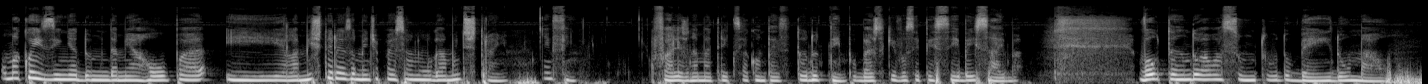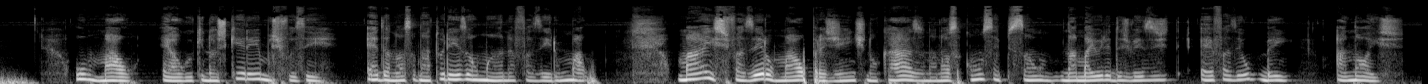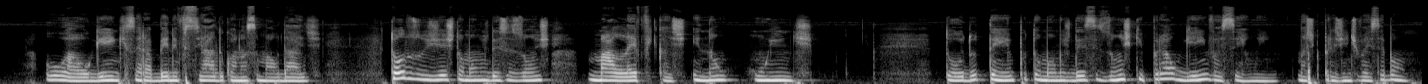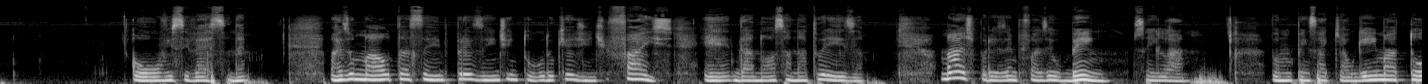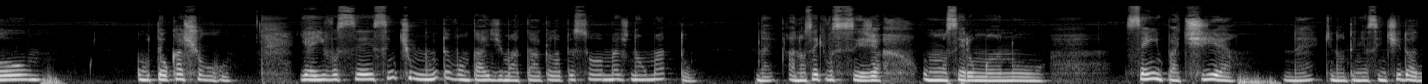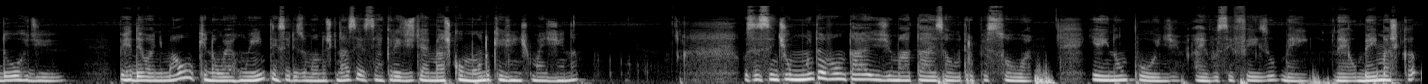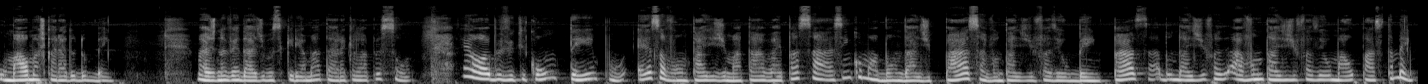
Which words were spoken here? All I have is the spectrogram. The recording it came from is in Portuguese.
uma coisinha do, da minha roupa e ela misteriosamente apareceu num lugar muito estranho. Enfim, falhas na Matrix acontecem todo o tempo, basta que você perceba e saiba. Voltando ao assunto do bem e do mal. O mal é algo que nós queremos fazer, é da nossa natureza humana fazer o mal. Mas fazer o mal pra gente, no caso, na nossa concepção, na maioria das vezes, é fazer o bem a nós, ou a alguém que será beneficiado com a nossa maldade. Todos os dias tomamos decisões maléficas e não ruins. Todo tempo tomamos decisões que para alguém vai ser ruim, mas que para a gente vai ser bom. Ou vice-versa, né? Mas o mal está sempre presente em tudo que a gente faz, é da nossa natureza. Mas, por exemplo, fazer o bem, sei lá, vamos pensar que alguém matou o teu cachorro. E aí você sentiu muita vontade de matar aquela pessoa, mas não matou, né? A não ser que você seja um ser humano sem empatia, né? Que não tenha sentido a dor de perder o animal, o que não é ruim, tem seres humanos que nascem assim, acredita, é mais comum do que a gente imagina. Você sentiu muita vontade de matar essa outra pessoa e aí não pôde. Aí você fez o bem, né? O bem o mal mascarado do bem mas na verdade você queria matar aquela pessoa. É óbvio que com o tempo essa vontade de matar vai passar, assim como a bondade passa, a vontade de fazer o bem passa, a vontade de, a vontade de fazer o mal passa também.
